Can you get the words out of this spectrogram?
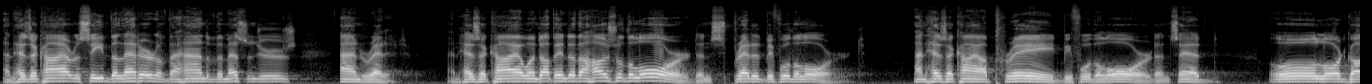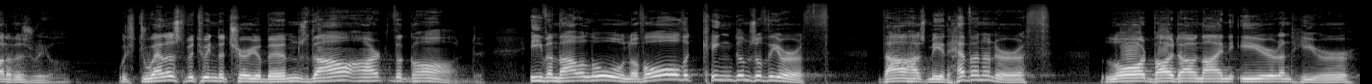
And Hezekiah received the letter of the hand of the messengers and read it. And Hezekiah went up into the house of the Lord and spread it before the Lord. And Hezekiah prayed before the Lord and said, O Lord God of Israel, which dwellest between the cherubims, thou art the God, even thou alone of all the kingdoms of the earth. Thou hast made heaven and earth. Lord, bow down thine ear and hear.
